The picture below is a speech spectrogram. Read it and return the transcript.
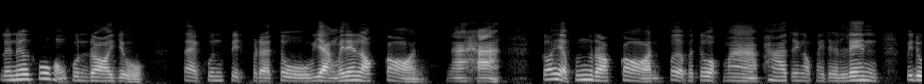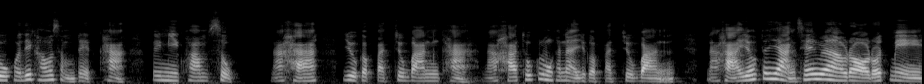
และเนื้อคู่ของคุณรออยู่ แต่คุณปิดประตูอย่างไม่ได้ล็อกก่อนนะคะก็อย่าเพิ่งล็อกก่อน เปิดประตูออกมา พาตัวเองออกไปเดินเล่น ไปดูคนที่เขาสำเร็จค่ะ ไปมีความสุขนะคะ อยู่กับปัจจุบันค่ะนะคะ ทุกลมขณะอยู่กับปัจจุบันนะคะ ยกตัวอย่างเช่นเวลารอรถเมย์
